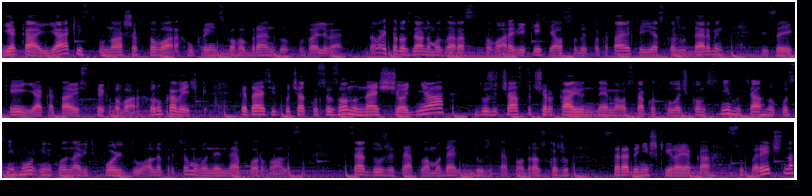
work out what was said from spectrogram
яка якість у наших товарах українського бренду Velvet. Давайте розглянемо зараз товари, в яких я особисто катаюся. і Я скажу термін, за який я катаюсь в цих товарах. Рукавички. Катаюсь від початку сезону не щодня. Дуже часто черкаю ними ось так от кулачком снігу, тягну по снігу, інколи навіть по льду, але при цьому вони не порвалися. Це дуже тепла модель, дуже тепла. Одразу кажу, всередині шкіра, яка суперечна.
